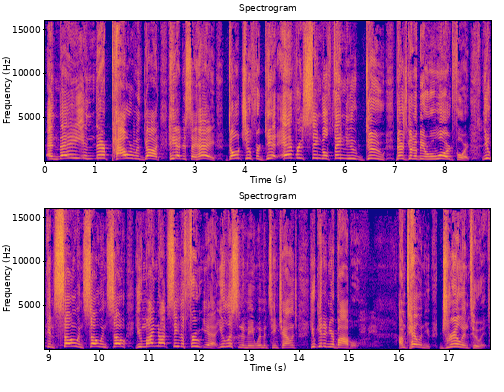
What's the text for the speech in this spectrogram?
And they, in their power with God, he had to say, hey, don't you forget every single thing you do, there's going to be a reward for it. You can sow and sow and sow. You might not see the fruit yet. You listen to me, Women Teen Challenge. You get in your Bible. I'm telling you, drill into it.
